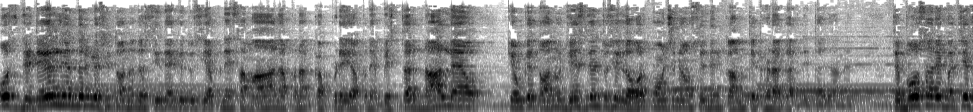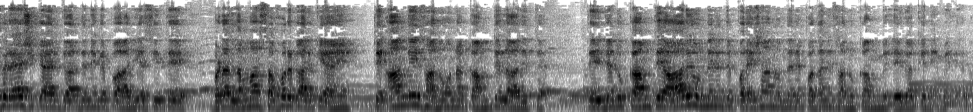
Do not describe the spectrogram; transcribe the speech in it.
ਉਸ ਡਿਟੇਲ ਦੇ ਅੰਦਰ ਵੀ ਅਸੀਂ ਤੁਹਾਨੂੰ ਦੱਸੀਦਾ ਕਿ ਤੁਸੀਂ ਆਪਣੇ ਸਾਮਾਨ, ਆਪਣਾ ਕੱਪੜੇ, ਆਪਣੇ ਬਿਸਤਰ ਨਾਲ ਲੈ ਆਓ, ਕਿਉਂਕਿ ਤੁਹਾਨੂੰ ਜਿਸ ਦਿਨ ਤੁਸੀਂ ਲਾਹੌਰ ਪਹੁੰਚਣਾ ਉਸੇ ਦਿਨ ਕੰਮ ਤੇ ਖੜਾ ਕਰ ਦਿੱਤਾ ਜਾਣਾ ਹੈ। ਤੇ ਬਹੁਤ ਸਾਰੇ ਬੱਚੇ ਫਿਰ ਇਹ ਸ਼ਿਕਾਇਤ ਕਰਦੇ ਨੇ ਕਿ ਭਾਜੀ ਅਸੀਂ ਤੇ ਬੜਾ ਲੰਮਾ ਸਫ਼ਰ ਕਰਕੇ ਆਏ ਤੇ ਆਂਦੇ ਹੀ ਸਾਨੂੰ ਉਹਨਾਂ ਕੰਮ ਤੇ ਲਾ ਦਿੱਤਾ ਤੇ ਜਦੋਂ ਕੰਮ ਤੇ ਆ ਰਹੇ ਹੁੰਦੇ ਨੇ ਤੇ ਪਰੇਸ਼ਾਨ ਹੁੰਦੇ ਨੇ, ਪਤਾ ਨਹੀਂ ਸਾਨੂੰ ਕੰਮ ਮਿਲੇਗਾ ਕਿ ਨਹੀਂ ਮਿਲੇਗਾ।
